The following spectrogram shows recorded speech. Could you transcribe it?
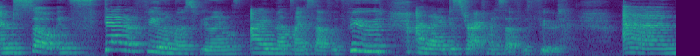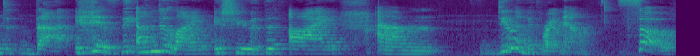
And so instead of feeling those feelings, I numb myself with food and I distract myself with food. And that is the underlying issue that I am dealing with right now. So,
